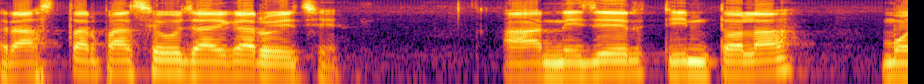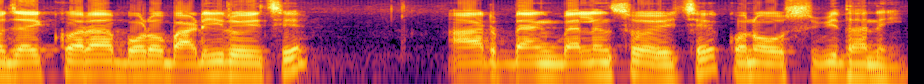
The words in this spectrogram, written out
রাস্তার পাশেও জায়গা রয়েছে। আর নিজের তিনতলা মোজাইক করা বড় বাড়ি রয়েছে। আর ব্যাংক ব্যালেন্সও রয়েছে, কোনো অসুবিধা নেই।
